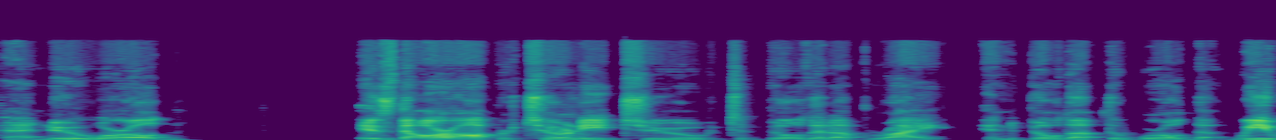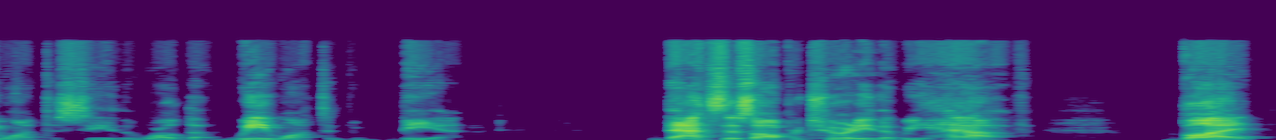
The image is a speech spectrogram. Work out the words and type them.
That new world is the, our opportunity to to build it up right and to build up the world that we want to see the world that we want to be in that's this opportunity that we have. But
